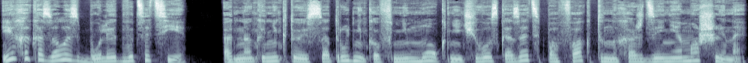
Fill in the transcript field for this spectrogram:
Их оказалось более 20, однако никто из сотрудников не мог ничего сказать по факту нахождения машины.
